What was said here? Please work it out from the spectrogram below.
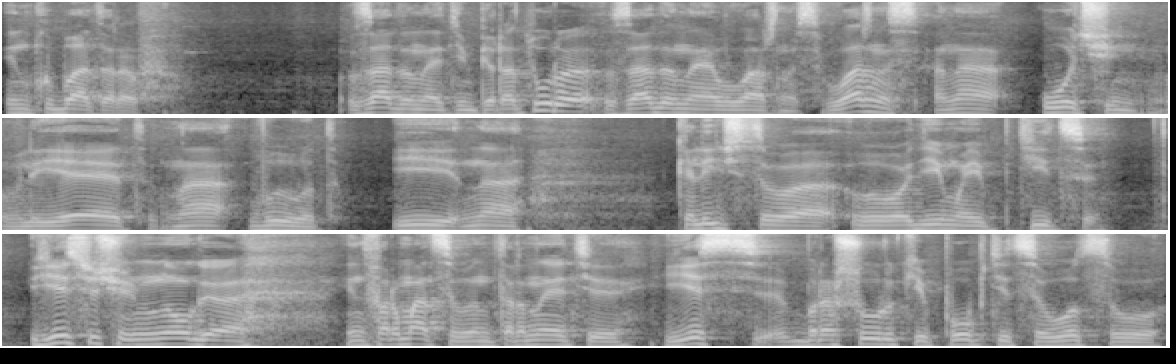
инкубаторов – заданная температура, заданная влажность. Влажность, она очень влияет на вывод и на количество выводимой птицы. Есть очень много информации в интернете, есть брошюрки по птицеводству.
